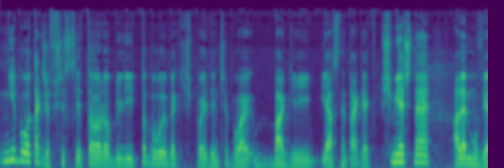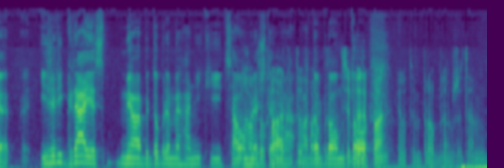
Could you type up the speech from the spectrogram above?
nie było tak, że wszyscy to robili, to były jakieś pojedyncze bugi, jasne, tak, jak śmieszne, ale mówię, jeżeli gra jest, miałaby dobre mechaniki i całą no, to resztę fakt, ma, to ma fakt. dobrą, to Cyberpunk miał ten problem, że tam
